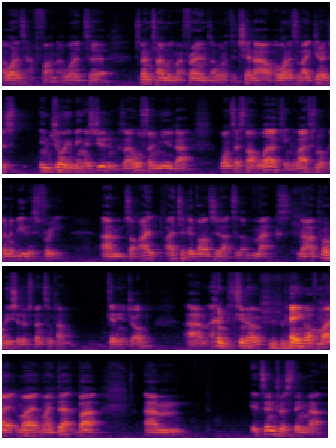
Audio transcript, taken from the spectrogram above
I wanted to have fun. I wanted to spend time with my friends. I wanted to chill out. I wanted to like you know just enjoy being a student because I also knew that once I start working, life's not going to be this free. Um, so I, I took advantage of that to the max. Now I probably should have spent some time getting a job um, and you know paying off my, my, my debt, but um, it's interesting that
